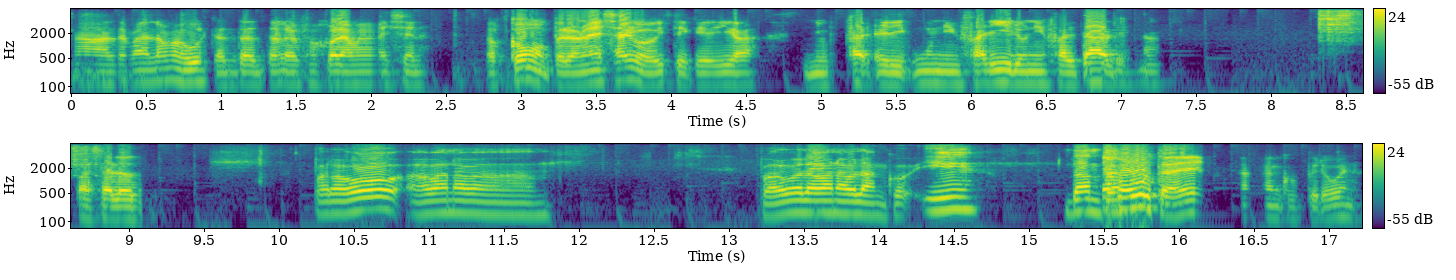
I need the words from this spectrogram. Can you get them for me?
No, además no me gustan tanto los alfajores de maicena. Los como, pero no es algo, viste, que diga un infa- el- un infalible, un infaltable, ¿no? Pásalo. Para vos, Habana. Para vos, la Habana Blanco. Y. Dante. No me gusta, eh, blanco, pero bueno.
